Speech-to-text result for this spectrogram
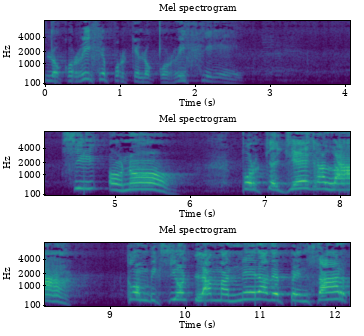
lo corrige porque lo corrige sí o no. Porque llega la convicción, la manera de pensar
